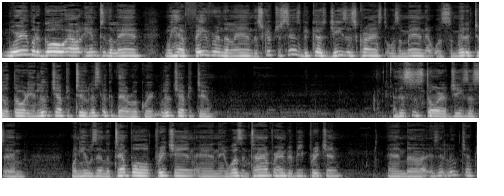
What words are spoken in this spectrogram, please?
we're able to go out into the land. We have favor in the land. The scripture says because Jesus Christ was a man that was submitted to authority. In Luke chapter 2, let's look at that real quick. Luke chapter 2. And this is a story of Jesus and when he was in the temple preaching and it wasn't time for him to be preaching. And uh, is it Luke chapter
